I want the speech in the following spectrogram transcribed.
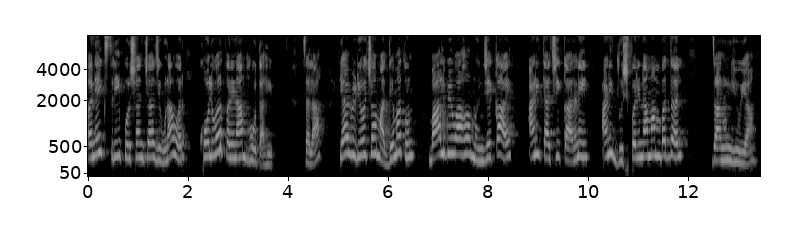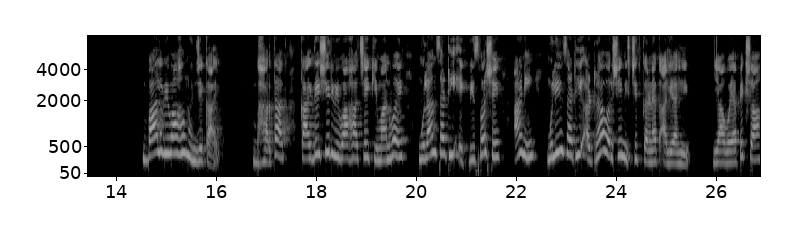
अनेक स्त्री पुरुषांच्या जीवनावर खोलवर परिणाम होत आहे. चला या व्हिडिओच्या माध्यमातून बालविवाह म्हणजे काय आणि त्याची कारणे आणि दुष्परिणामांबद्दल जाणून घेऊया. बालविवाह म्हणजे काय? भारतात कायदेशीर विवाहाचे किमान वय मुलांसाठी एकवीस वर्षे आणि मुलींसाठी अठरा वर्षे निश्चित करण्यात आले आहे. या वयापेक्षा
